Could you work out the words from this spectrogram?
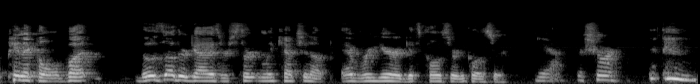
pinnacle, but those other guys are certainly catching up. Every year it gets closer and closer. Yeah, for sure.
